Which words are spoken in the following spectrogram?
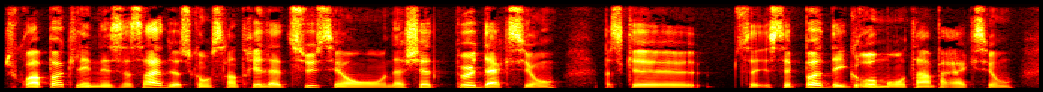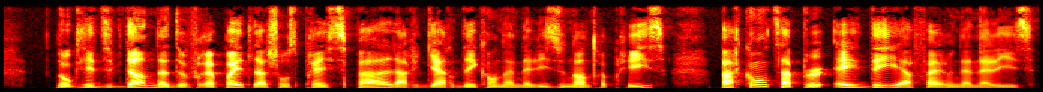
je ne crois pas qu'il est nécessaire de se concentrer là-dessus si on achète peu d'actions, parce que ce n'est pas des gros montants par action. Donc les dividendes ne devraient pas être la chose principale à regarder quand on analyse une entreprise. Par contre, ça peut aider à faire une analyse.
